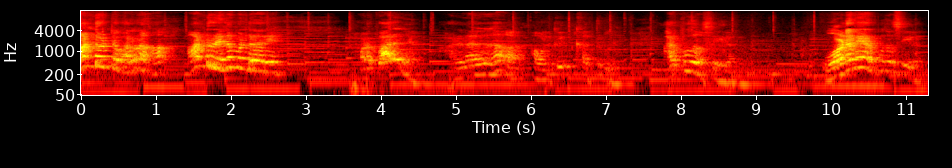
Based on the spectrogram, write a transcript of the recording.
ஆண்டோட்ட வர்றான். ஆண்டவர் என்ன பண்றாரு? அவனை பாருங்க. அழகா அவனுக்கு கத்துக்குது அற்புதம் செய்யறாங்க உடனே அற்புதம் செய்யறாங்க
